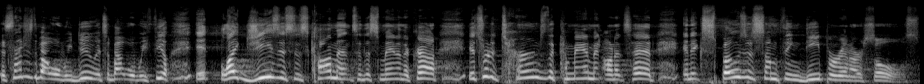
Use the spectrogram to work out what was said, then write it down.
It's not just about what we do, it's about what we feel. It, like Jesus' comment to this man in the crowd, it sort of turns the commandment on its head and exposes something deeper in our souls.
